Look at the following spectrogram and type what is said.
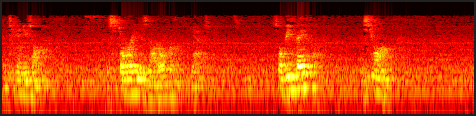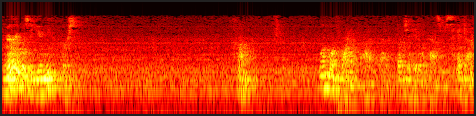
continues on. The story is not over yet. So be faithful. Be strong. Mary was a unique person. Huh. One more point on that. Don't you hate when pastors say that?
